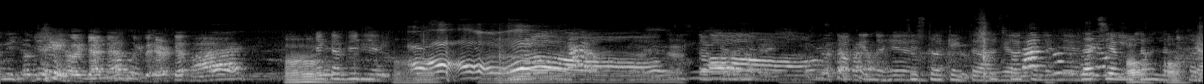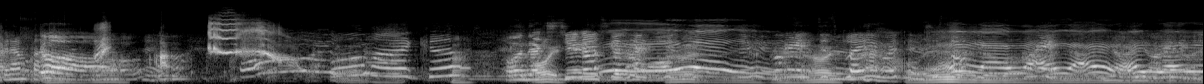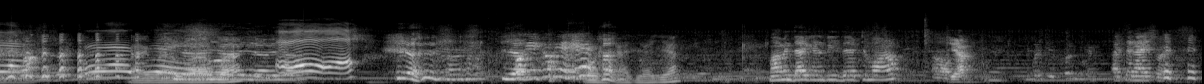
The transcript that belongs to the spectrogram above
Okay, like that. Look at the haircut. Oh. Take a video. Oh. oh. She's stuck, oh. In, the, she's stuck in the hair. She's stuck in the hair. She's stuck in the hair. That's your oh. No, oh. Her grandpa. Oh. oh my god. Oh, next year. You know it's good next year. Great, oh, playing with him. Yeah, yeah, yeah. Yeah. yeah. Okay, come here. yeah, yeah, yeah. Mom and Dad gonna be there tomorrow? Oh. Yeah. What did you put? That's a nice one.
